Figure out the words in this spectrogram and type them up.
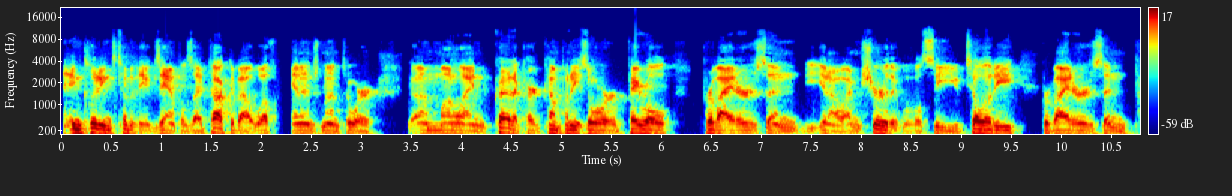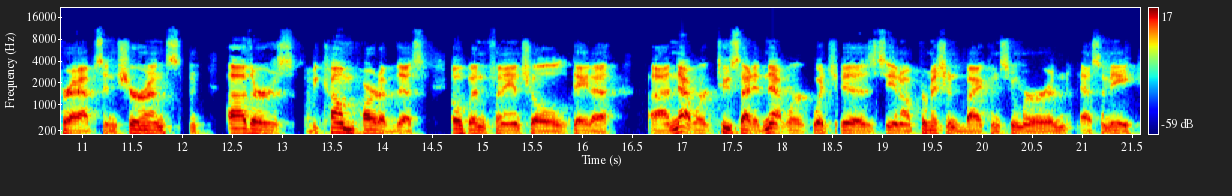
including some of the examples I've talked about, wealth management or um, monoline credit card companies or payroll providers. And, you know, I'm sure that we'll see utility providers and perhaps insurance and others become part of this open financial data uh, network, two-sided network, which is, you know, permissioned by a consumer and SME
